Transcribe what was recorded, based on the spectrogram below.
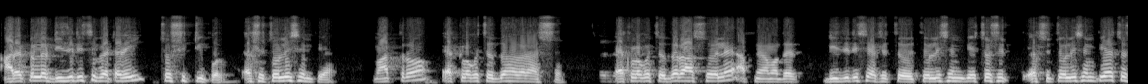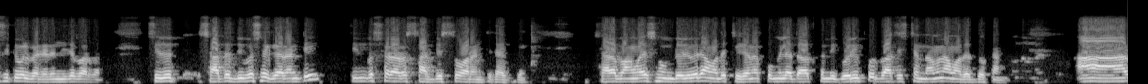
আর একটা হলো ডিজিডিসি ব্যাটারি চৌষট্টি পোল, একশো চল্লিশ এমপিয়ার মাত্র এক লক্ষ চোদ্দ হাজার আটশো। এক লক্ষ চোদ্দ হাজার আটশো হলে আপনি আমাদের ডিজিডিসি একশো চল্লিশ এমপি চৌষট্টি একশো চল্লিশ এমপিয়ার চৌষট্টি পোল ব্যাটারি নিতে পারবেন। শুধু সাথে দুই বছর গ্যারান্টি তিন বছর আরও সার্ভিস ওয়ারেন্টি থাকবে। সারা বাংলাদেশ হোম ডেলিভারি আমাদের ঠিকানা কুমিল্লা দাওয়াতকান্দি গরিবপুর বাস স্ট্যান্ড নামে আমাদের দোকান। আর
